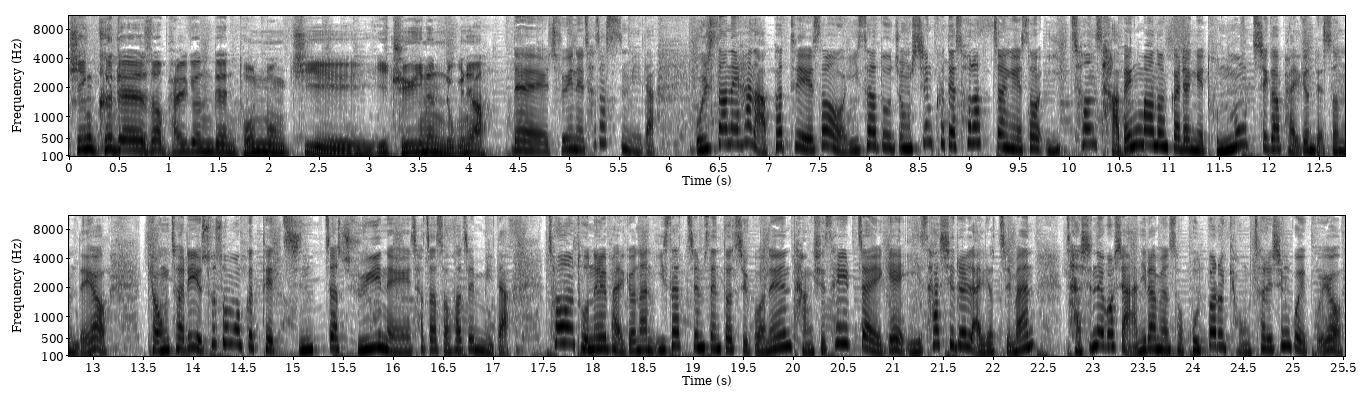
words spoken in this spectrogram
싱크대에서 발견된 돈 뭉치 이 주인은 누구냐? 네, 주인을 찾았습니다. 울산의 한 아파트에서 이사 도중 싱크대 서랍장에서 2,400만 원 가량의 돈 뭉치가 발견됐었는데요. 경찰이 수소문 끝에 진짜 주인을 찾아서 화제입니다. 처음 돈을 발견한 이삿짐 센터 직원은 당시 세입자에게 이 사실을 알렸지만 자신의 것이 아니라면서 곧바로 경찰에 신고했고요.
